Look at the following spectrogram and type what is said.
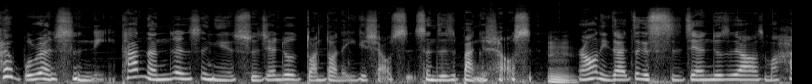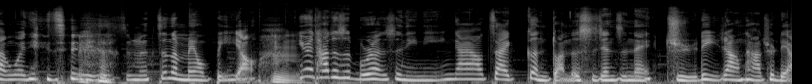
他又不认识你，他能认识你的时间就是短短的一个小时，甚至是半个小时。嗯，然后你在这个时间就是要什么捍卫你自己 什么，真的没有必要。嗯，因为他就是不认识你，你应该要在更短的时间之内举例让他去了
